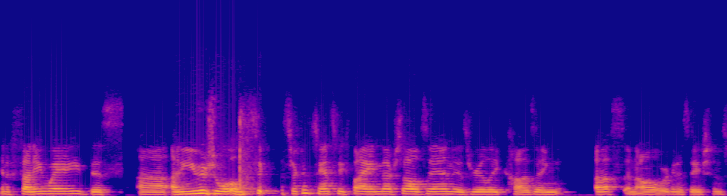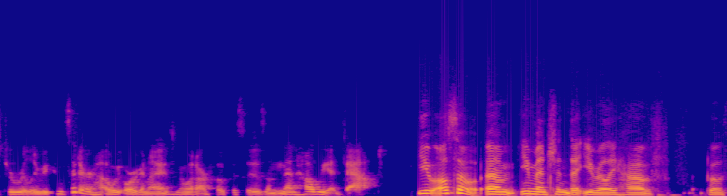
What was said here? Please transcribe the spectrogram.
in a funny way, this uh, unusual circumstance we find ourselves in is really causing us and all organizations to really reconsider how we organize and what our focus is and then how we adapt. You also um, you mentioned that you really have both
